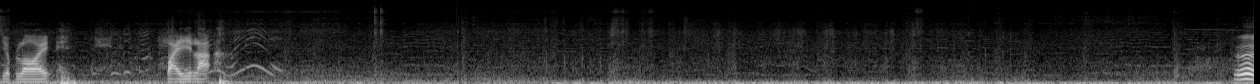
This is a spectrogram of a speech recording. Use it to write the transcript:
เรียบร้อย ไปละ เออ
